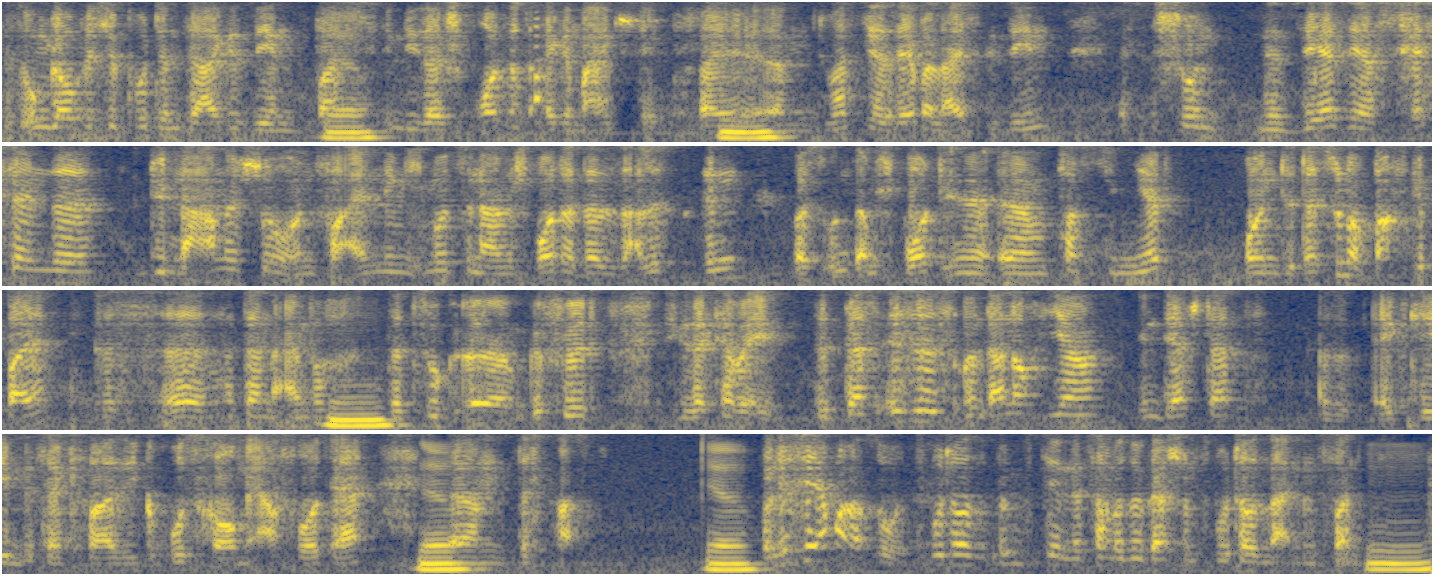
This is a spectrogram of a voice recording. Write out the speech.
das unglaubliche Potenzial gesehen, was ja. in dieser Sportart allgemein steckt. Weil mhm. ähm, du hast ja selber live gesehen, es ist schon eine sehr, sehr fesselnde, dynamische und vor allen Dingen emotionale Sportart. Da ist alles drin, was uns am Sport äh, fasziniert. Und dazu noch Basketball. Das äh, hat dann einfach mhm. dazu äh, geführt, dass ich gesagt habe, ey, das ist es. Und dann noch hier in der Stadt, also Exleben ist ja quasi Großraum Erfurt, ja, ja. Ähm, das passt. Ja. Und das ist ja immer noch so. 2015, jetzt haben wir sogar schon 2021. Mhm.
